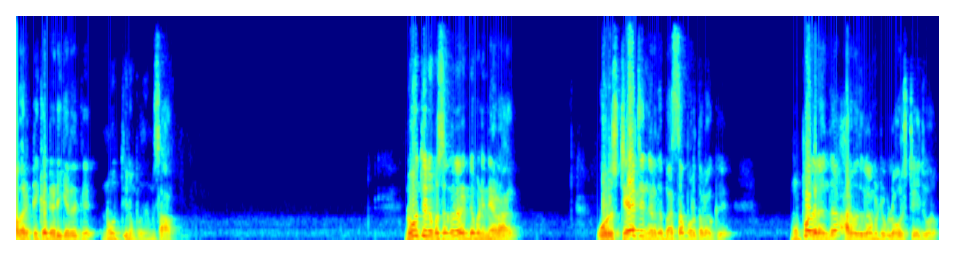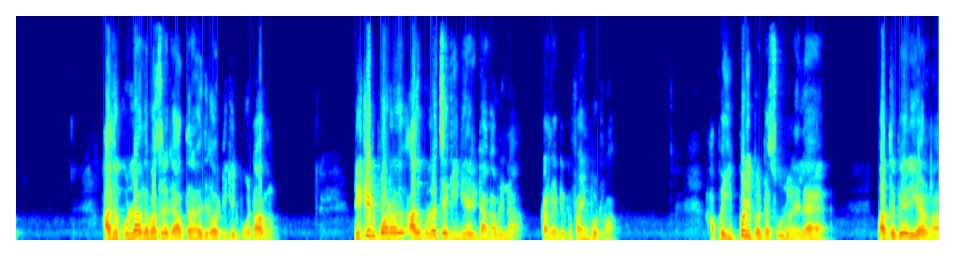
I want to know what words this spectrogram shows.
அவர் டிக்கெட் அடிக்கிறதுக்கு நூற்றி முப்பது நிமிஷம் ஆகும். நூற்றி முப்பதுங்கிறது ரெண்டு மணி நேரம் ஆகும். ஒரு ஸ்டேஜுங்கிறது பஸ்ஸை பொறுத்தளவுக்கு முப்பதுலேருந்து அறுபது கிலோமீட்டருக்குள்ளே ஒரு ஸ்டேஜ் வரும். அதுக்குள்ளே அந்த பஸ்ஸில் இருக்க அத்தனை பேத்துக்கு அவர் டிக்கெட் போட்டாகணும். டிக்கெட் போடுறது அதுக்குள்ளே செக்கிங் ஏறிட்டாங்க அப்படின்னா கண்டக்டருக்கு ஃபைன் போட்டுருவாங்க. அப்போ இப்படிப்பட்ட சூழ்நிலையில் பத்து பேர் ஏறினா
